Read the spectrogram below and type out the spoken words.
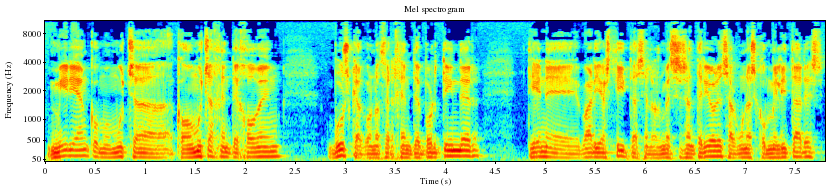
Miriam, como mucha, como mucha gente joven, busca conocer gente por Tinder, tiene varias citas en los meses anteriores, algunas con militares,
